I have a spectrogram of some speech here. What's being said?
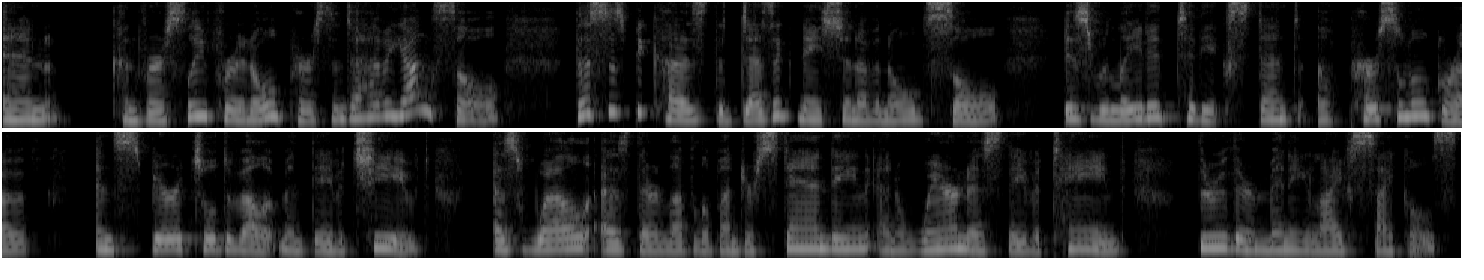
and conversely, for an old person to have a young soul. This is because the designation of an old soul is related to the extent of personal growth and spiritual development they've achieved, as well as their level of understanding and awareness they've attained through their many life cycles.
